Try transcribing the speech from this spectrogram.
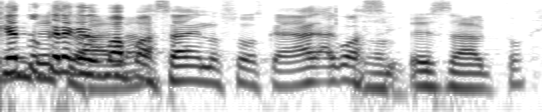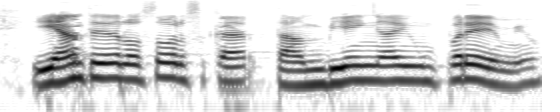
¿qué tú crees que va a pasar en los Oscars? Algo así. Exacto. Y antes de los Oscar también hay un premio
